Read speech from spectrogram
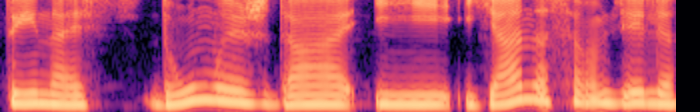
Ты, Настя, думаешь, да. И я на самом деле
